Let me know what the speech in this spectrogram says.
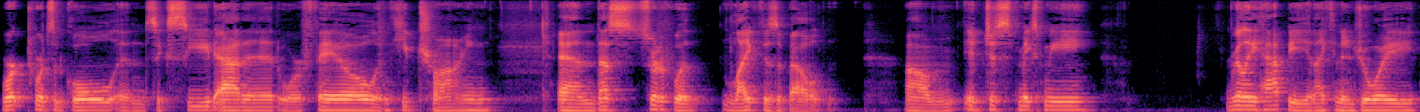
work towards a goal and succeed at it or fail and keep trying. And that's sort of what life is about. Um, it just makes me really happy and I can enjoy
